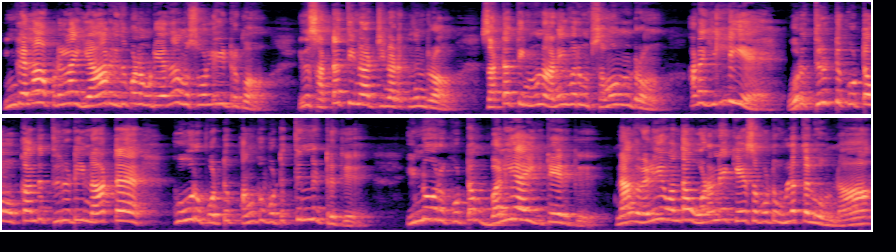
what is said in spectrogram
இங்கெல்லாம் அப்படிலாம் யாரும் இது பண்ண முடியாதுன்னு நம்ம சொல்லிட்டு இருக்கோம். இது சட்டத்தின் ஆட்சி நடக்குதுன்றோம். சட்டத்தின் முன் அனைவரும் சமம்ன்றோம். ஆனா இல்லையே. ஒரு திருட்டு கூட்டம் உட்காந்து திருடி நாட்டை கூறு போட்டு பங்கு போட்டு தின்னுட்டு இருக்கு. இன்னொரு கூட்டம் பலியாகிக்கிட்டே இருக்கு. நாங்க வெளியே வந்தா உடனே கேஸை போட்டு உள்ள தள்ளுவோம்னா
